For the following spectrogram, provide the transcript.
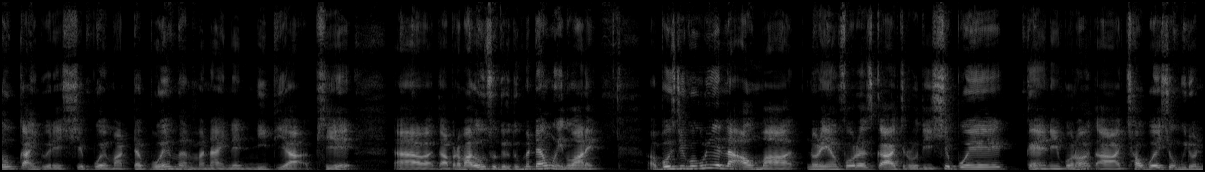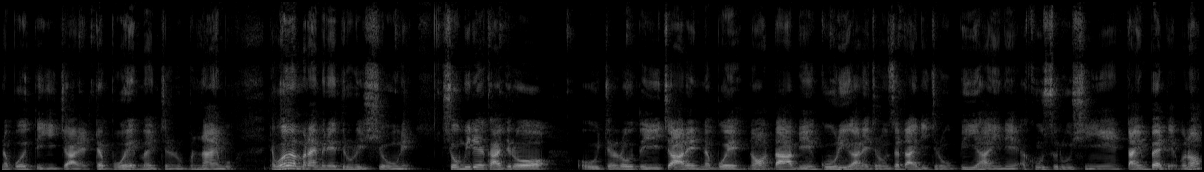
ဆုံးကင်တွဲတဲ့ရှစ်ပွဲမှာတပွဲမှမနိုင်တဲ့နီးပြအဖြစ်အာဒါပထမဆုံးဆိုသူသူမှတ်တမ်းဝင်သွားတယ် Postigo Glue ရဲ့လက်အောက်မှာ Nottingham Forest ကကျွန်တော်ဒီရှစ်ပွဲကန်နေပေါ့နော်ဒါ6ပွဲရှုံးပြီးတော့2ပွဲတည်ကြတယ်တပွဲမှကျွန်တော်မနိုင်ဘူးတပွဲမှမနိုင်မနေသူတို့တွေရှုံးတယ် ရှုံးပြီးတဲ့အခါကျတော့ဟိုကျွန်တော်တို့တည်ကြတယ်နှစ်ပွဲเนาะဒါအပြင်ဂိုးတွေကလည်းကျွန်တော်ဇက်တိုက်တွေကျွန်တော်ပြီးရရင်လည်းအခုဆိုလို့ရှိရင်တိုင်ပက်တယ်ပေါ့နော်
